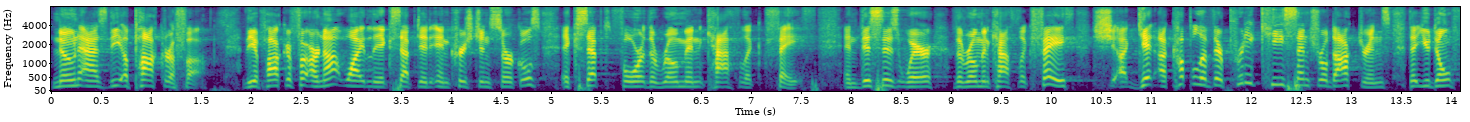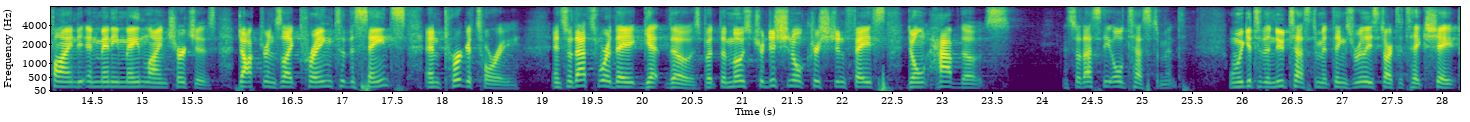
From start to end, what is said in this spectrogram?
known as the Apocrypha. The Apocrypha are not widely accepted in Christian circles except for the Roman Catholic faith. And this is where the Roman Catholic faith uh, get a couple of their pretty key central doctrines that you don't find in many mainline churches. Doctrines like praying to the saints and purgatory. And so that's where they get those. But the most traditional Christian faiths don't have those. And so that's the Old Testament. When we get to the New Testament, things really start to take shape.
